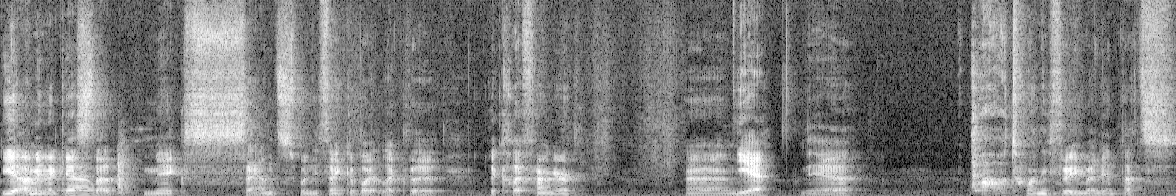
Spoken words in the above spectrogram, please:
Yeah, I mean, I guess Wow. that makes sense when you think about like the the cliffhanger. Um, yeah, Yeah. Wow, 23 million. That's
